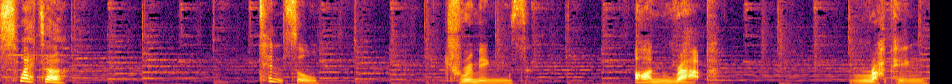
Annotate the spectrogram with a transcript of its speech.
sweater, tinsel trimmings, unwrap, wrapping,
